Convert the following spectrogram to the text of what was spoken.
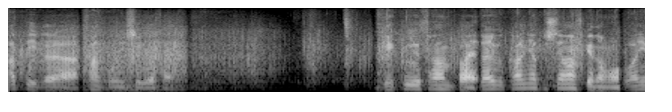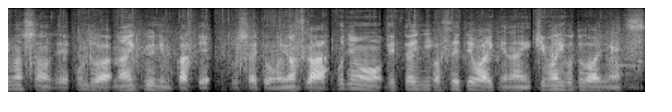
合っていたら参考にしてください。下空参拝だいぶ簡略してますけども終わりましたので今度は内宮に向かって移動したいと思いますがここでも絶対に忘れてはいけない決まり事があります。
